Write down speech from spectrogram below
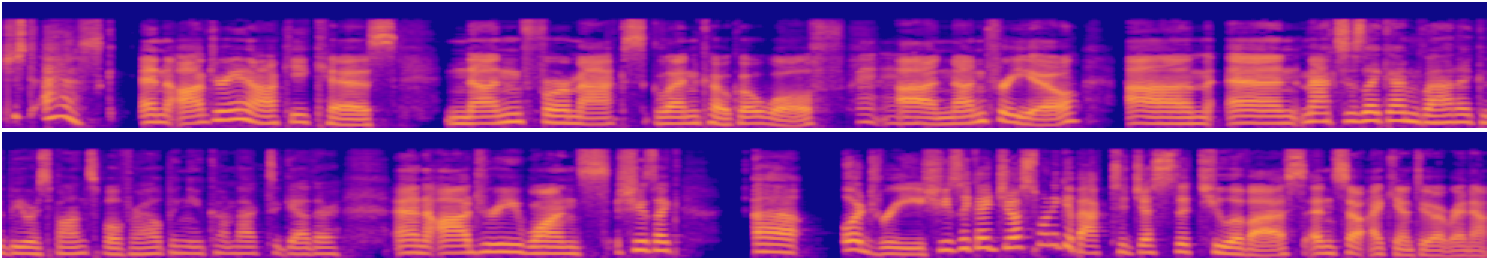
Just ask. And Audrey and Aki kiss. None for Max, Glenn, Coco, Wolf. Uh, none for you. Um, and Max is like, I'm glad I could be responsible for helping you come back together. And Audrey wants, she's like, uh, Audrey, she's like, I just want to get back to just the two of us. And so I can't do it right now.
